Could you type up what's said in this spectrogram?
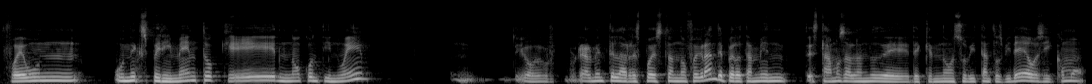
fue un, un experimento que no continué. Realmente la respuesta no fue grande, pero también estamos hablando de, de, que no subí tantos videos y cómo,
